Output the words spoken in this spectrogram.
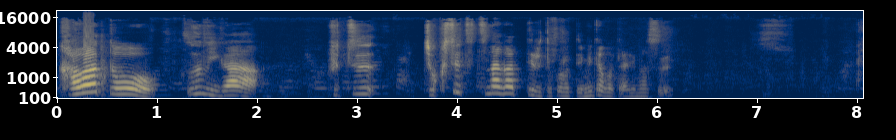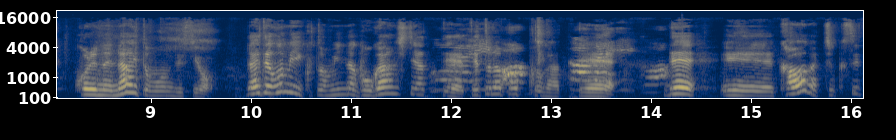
川と海が普通、直接つながってるところって見たことあります？これね、ないと思うんですよ。だいたい海行くとみんな護岸してあって、テトラポットがあって、で、えー川が直接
